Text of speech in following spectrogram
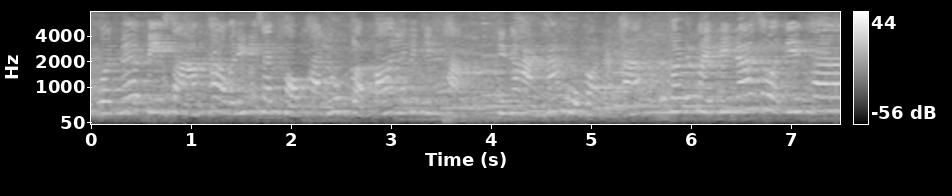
ศรีเนรมิตฝันวันแม่ปี3ค่ะ วันนี้ดิฉันขอพาลูกกลับบ้านและไปกินผักกินอาหารห้าหมู่ก่อนนะคะเจอกันใหม่ปีหน้าสวัสดีค่ะ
